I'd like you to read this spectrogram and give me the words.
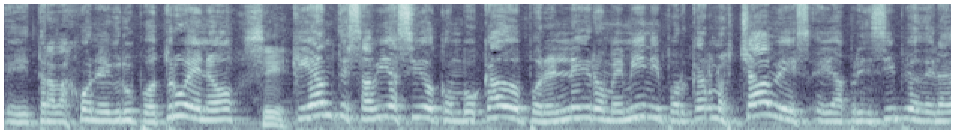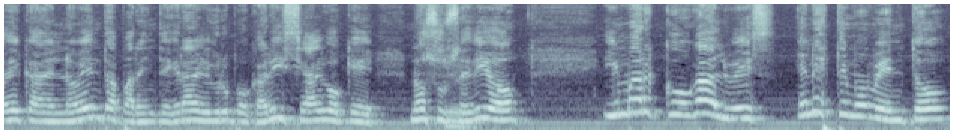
eh, trabajó en el grupo Trueno, Sí. que antes había sido convocado por el negro Memín y por Carlos Chávez a principios de la década del 90 para integrar el grupo Caricia, algo que no sucedió. Y Marco Galvez, en este momento,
